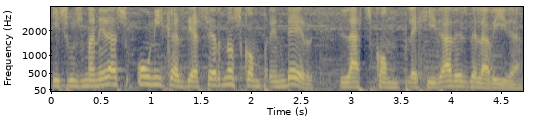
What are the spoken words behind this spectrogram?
y sus maneras únicas de hacernos comprender las complejidades de la vida.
